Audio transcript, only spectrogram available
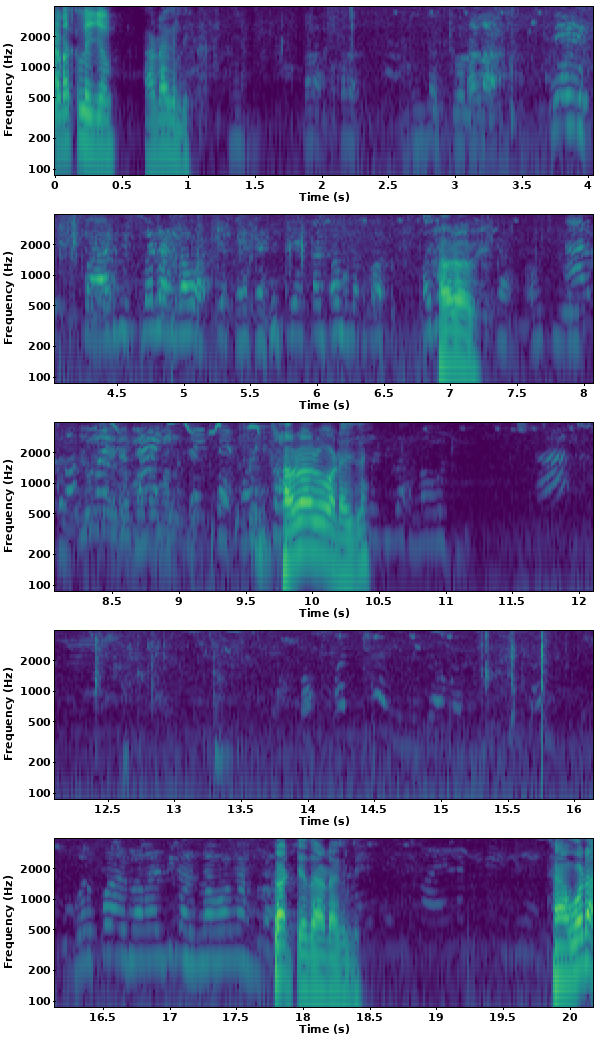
अडकले जम. अडकले. हळूहळू. हळूहळू वाढायचं. काट्यात अडकले. हां वडा.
